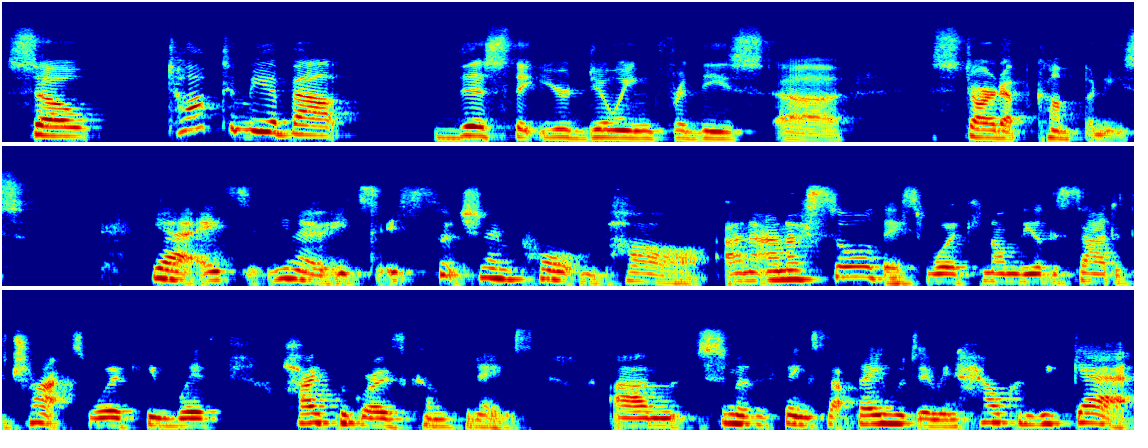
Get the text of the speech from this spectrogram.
So talk to me about this that you're doing for these uh, startup companies yeah it's you know it's it's such an important part. And, and i saw this working on the other side of the tracks working with hyper growth companies um, some of the things that they were doing. How could we get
